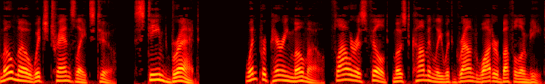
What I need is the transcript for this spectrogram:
momo which translates to steamed bread. When preparing momo, flour is filled, most commonly with ground water buffalo meat.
